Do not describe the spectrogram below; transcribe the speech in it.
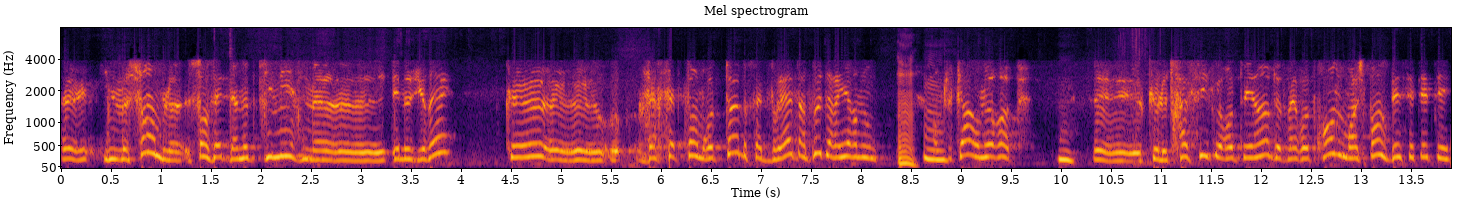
euh, il me semble, sans être d'un optimisme euh, démesuré, que euh, vers septembre-octobre, ça devrait être un peu derrière nous. En tout cas, en Europe. Euh, que le trafic européen devrait reprendre, moi je pense, dès cet été.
